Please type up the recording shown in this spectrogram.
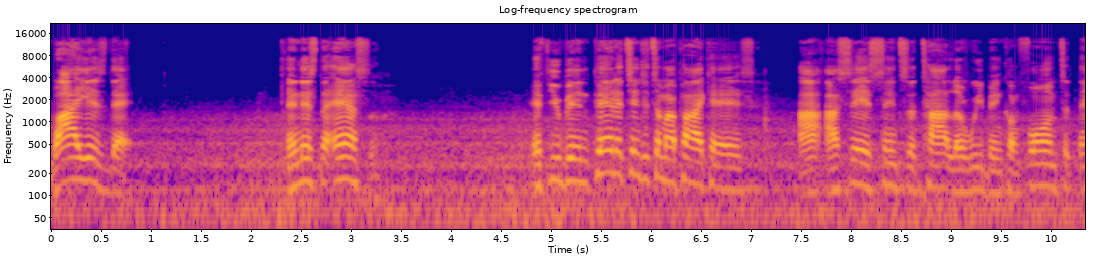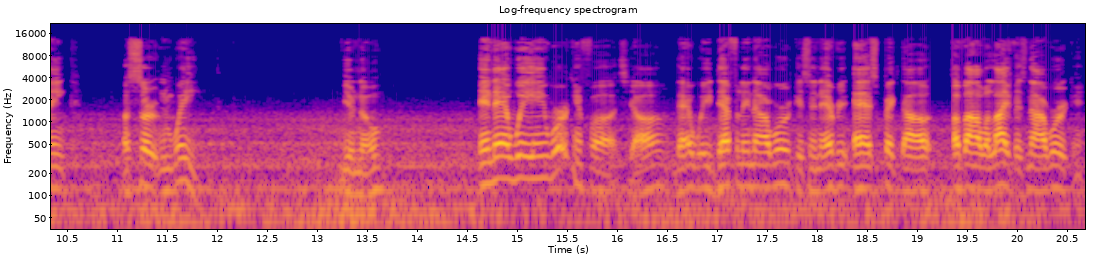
Why is that? And it's the answer. If you've been paying attention to my podcast, I, I said since a toddler we've been conformed to think a certain way. You know? And that way ain't working for us, y'all. That way definitely not working. It's in every aspect of, of our life it's not working.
